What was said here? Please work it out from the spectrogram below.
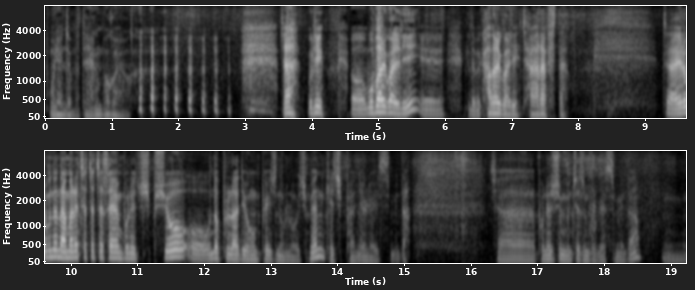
5년 전부터 약은 먹어요. 자, 우리 어, 모발 관리, 예, 그다음에 가발 관리 잘 합시다. 자, 여러분들 나만의 차차차 사연 보내주십시오. 어, 온더풀 라디오 홈페이지 놀러 오시면 게시판 열려 있습니다. 자, 보내주신 문자 좀 보겠습니다. 음,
